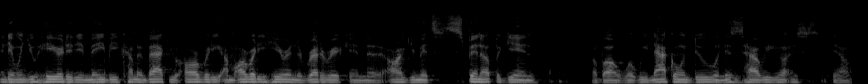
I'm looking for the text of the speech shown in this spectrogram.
And then when you hear that it may be coming back, you already I'm already hearing the rhetoric and the arguments spin up again about what we're not going to do and this is how we're going. You know,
